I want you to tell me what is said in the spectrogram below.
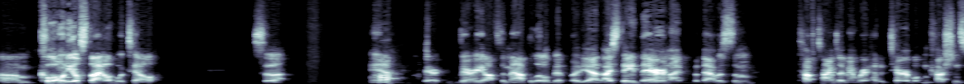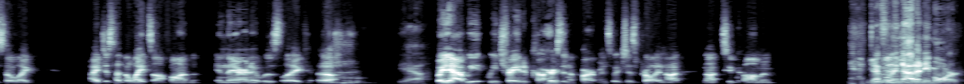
Um, colonial style hotel. So, yeah, Huh. very, very off the map a little bit, but yeah, I stayed there, and I. But that was some tough times. I remember I had a terrible concussion, so like, I just had the lights off on in there, and it was like, ugh. yeah, But yeah, we we traded cars and apartments, which is probably not not too common. definitely not anymore.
